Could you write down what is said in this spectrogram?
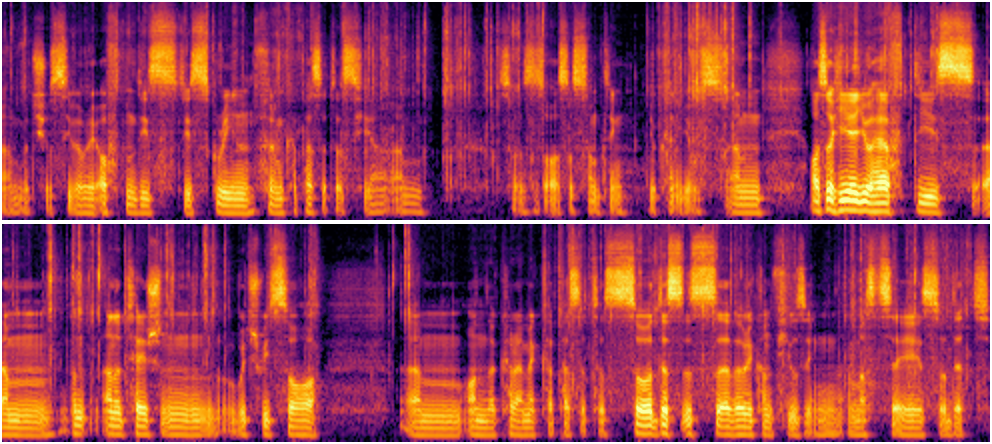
um, which you see very often, these, these green film capacitors here. Um, so this is also something you can use. Um, also here you have these um, annotation which we saw on the ceramic capacitors. So this is uh, very confusing, I must say, so that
